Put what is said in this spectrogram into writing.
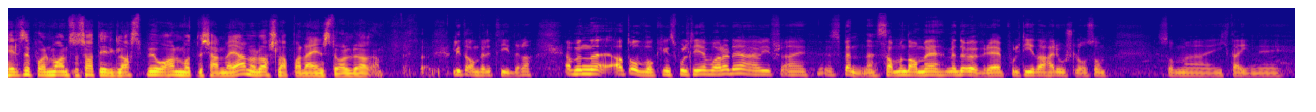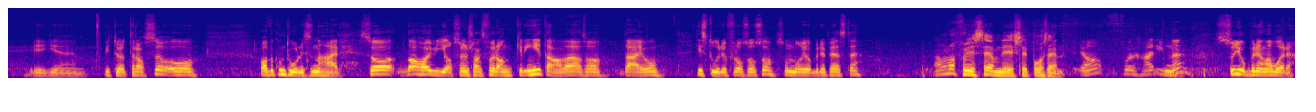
hilse på en mann som satt i et glassbur, og han måtte kjenne deg igjen, og da slapp han deg inn ståldøren. Litt andre tider, da. Ja, men At overvåkingspolitiet var her, det er jo i og for seg spennende. Sammen da med, med det øvrige politiet da, her i Oslo, som, som gikk da inn i, i uh, Victoria terrasse og, og, hadde kontorene sine her. Så da har vi også en slags forankring hit. Da. Det, altså, det er jo historie for oss også, som nå jobber i PST. Ja, men Da får vi se om de slipper oss inn. Ja, for her inne så jobber en av våre.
